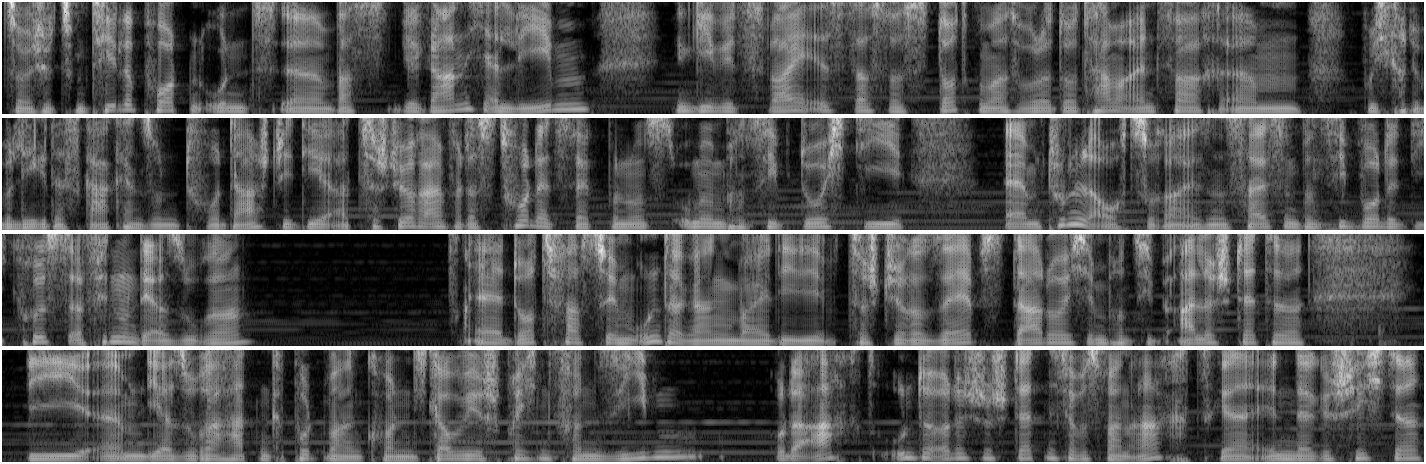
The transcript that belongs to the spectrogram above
zum Beispiel zum Teleporten und äh, was wir gar nicht erleben in GW2 ist das, was dort gemacht wurde. Dort haben wir einfach, ähm, wo ich gerade überlege, dass gar kein so ein Tor dasteht, die Zerstörer einfach das Tornetzwerk benutzt, um im Prinzip durch die ähm, Tunnel auch zu reisen. Das heißt, im Prinzip wurde die größte Erfindung der Asura äh, dort fast zu ihrem Untergang, weil die Zerstörer selbst dadurch im Prinzip alle Städte die ähm, die Asura hatten, kaputt machen konnten. Ich glaube, wir sprechen von sieben oder acht unterirdischen Städten, ich glaube es waren acht ja, in der Geschichte,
